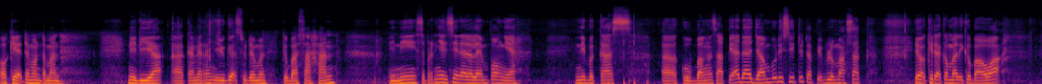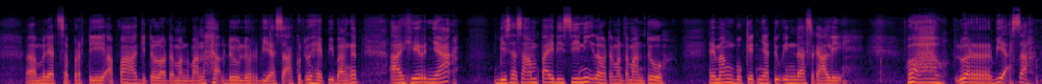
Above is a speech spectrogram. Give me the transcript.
Oke, teman-teman. Ini dia uh, kameranya juga sudah kebasahan. Ini sepertinya di sini ada lempong ya. Ini bekas uh, kubangan sapi. Ada jambu di situ tapi belum masak. Yuk kita kembali ke bawah. Uh, melihat seperti apa gitu loh teman-teman. Aduh luar biasa. Aku tuh happy banget. Akhirnya bisa sampai di sini loh teman-teman tuh. Emang bukitnya tuh indah sekali. Wow, luar biasa.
